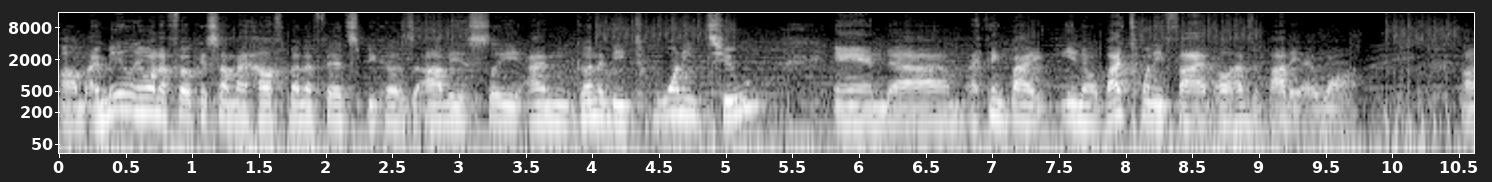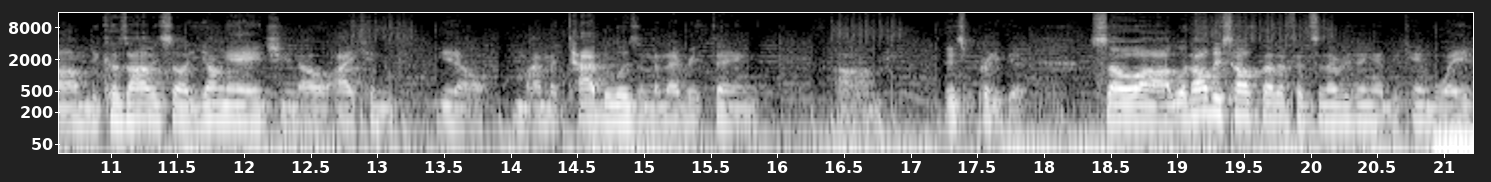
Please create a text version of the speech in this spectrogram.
Um, I mainly want to focus on my health benefits because obviously I'm going to be 22 and uh, I think by you know by 25 I'll have the body I want um, because obviously at a young age you know I can you know my metabolism and everything um, is pretty good. So uh, with all these health benefits and everything, I became weight.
